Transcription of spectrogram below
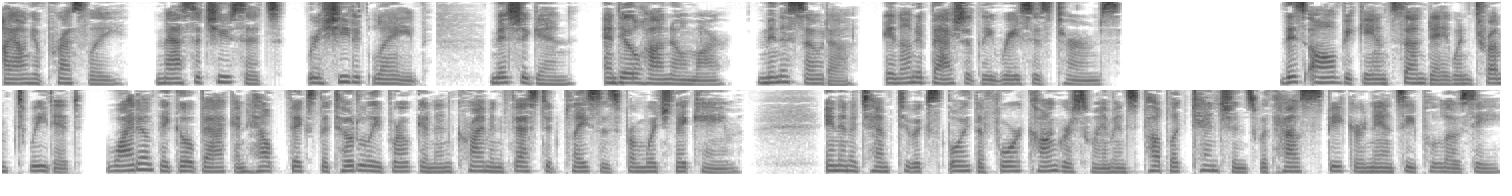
Ayanna Pressley, Massachusetts, Rashida Tlaib, Michigan, and Ilhan Omar, Minnesota, in unabashedly racist terms. This all began Sunday when Trump tweeted, Why don't they go back and help fix the totally broken and crime infested places from which they came? In an attempt to exploit the four Congresswomen's public tensions with House Speaker Nancy Pelosi.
